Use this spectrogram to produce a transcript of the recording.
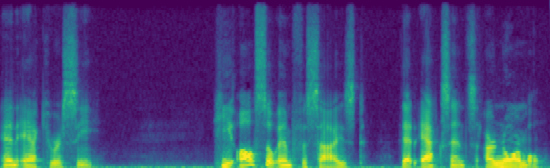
and accuracy. He also emphasized that accents are normal.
